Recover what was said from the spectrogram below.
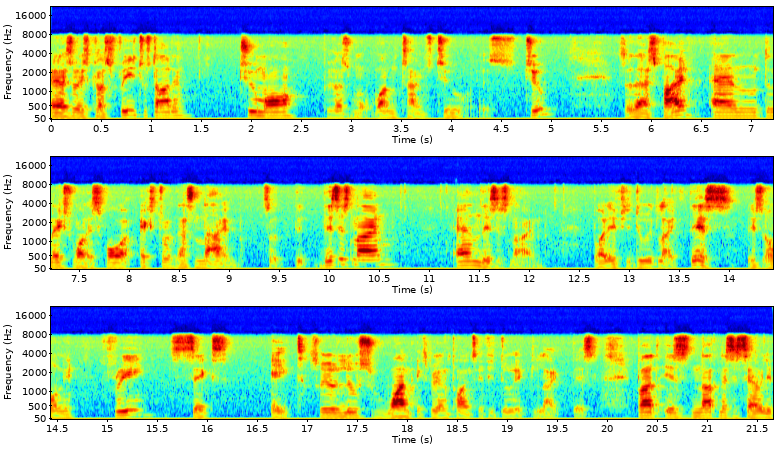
uh, so it costs 3 to start it. 2 more because 1 times 2 is 2 so that's 5 and the next one is 4 extra that's 9 so th this is 9 and this is 9 but if you do it like this it's only 3 6 8 so you lose 1 experience points if you do it like this but it's not necessarily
